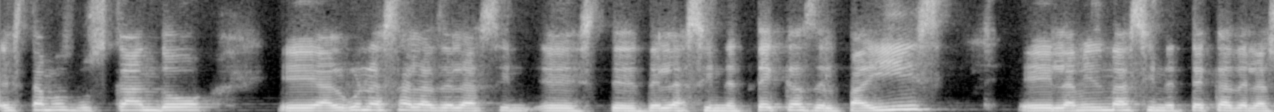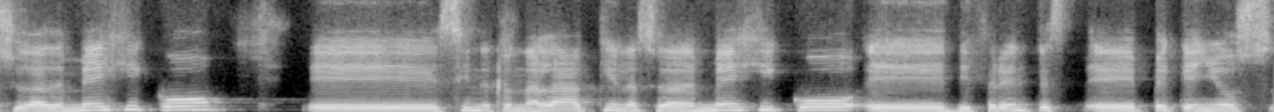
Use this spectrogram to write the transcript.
estamos buscando algunas salas de las, este, de las cinetecas del país, la misma cineteca de la Ciudad de México, Cine Tonalá aquí en la Ciudad de México, diferentes pequeños,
